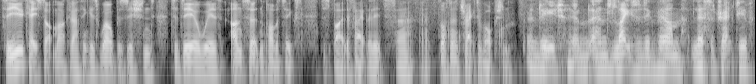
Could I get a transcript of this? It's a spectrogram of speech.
So the UK stock market, I think, is well positioned to deal with uncertain politics, despite the fact that it's, uh, it's not an attractive option. Indeed, and, and likely to become less attractive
